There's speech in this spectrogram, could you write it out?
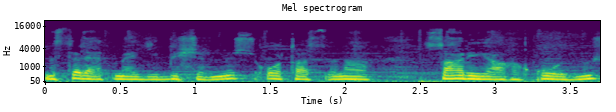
mısır ekmeği pişirmiş ortasına sarı yağı koymuş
